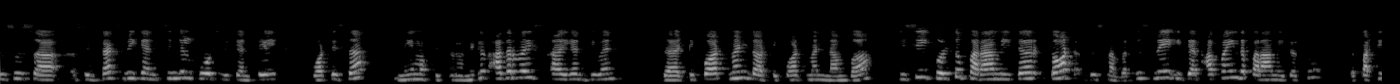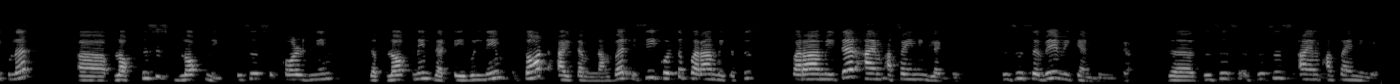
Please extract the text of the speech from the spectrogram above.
This is a syntax. We can single quotes, we can tell what is the name of the parameter. Otherwise, I had given the department dot department number is equal to parameter dot this number. This way, you can assign the parameter to the particular uh, block. This is block name. This is called name, the block name, the table name dot item number is equal to parameter. This parameter I am assigning like this. This is the way we can do it. The this is this is I am assigning it.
